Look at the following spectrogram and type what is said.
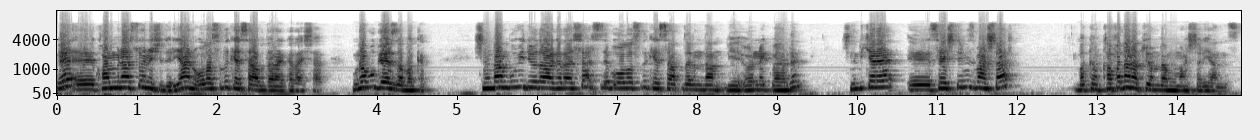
ve e, kombinasyon işidir. Yani olasılık hesabıdır arkadaşlar. Buna bu gözle bakın. Şimdi ben bu videoda arkadaşlar size bu olasılık hesaplarından bir örnek verdim. Şimdi bir kere e, seçtiğimiz maçlar bakın kafadan atıyorum ben bu maçları yalnız.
